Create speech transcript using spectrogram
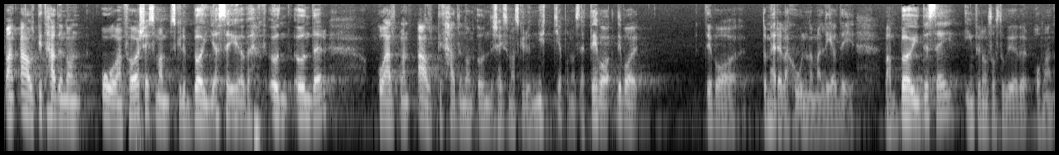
man alltid hade någon ovanför sig som man skulle böja sig över, under och att man alltid hade någon under sig som man skulle nyttja på något sätt. Det var, det var, det var de här relationerna man levde i. Man böjde sig inför de som stod över och man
